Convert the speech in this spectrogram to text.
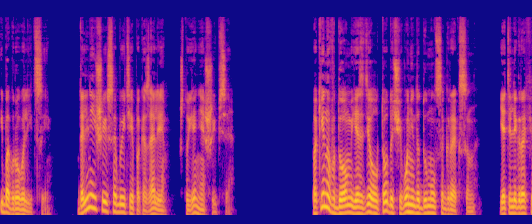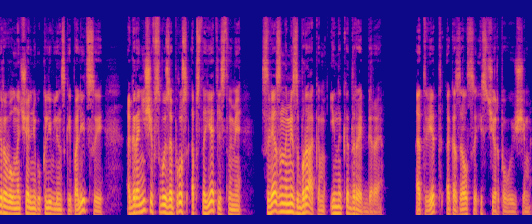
и багрово-лицый. Дальнейшие события показали, что я не ошибся. Покинув дом, я сделал то, до чего не додумался Грегсон. Я телеграфировал начальнику кливлендской полиции — ограничив свой запрос обстоятельствами, связанными с браком инока Дреббера. Ответ оказался исчерпывающим.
